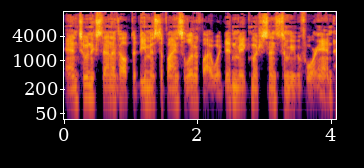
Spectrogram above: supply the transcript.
and to an extent have helped to demystify and solidify what didn't make much sense to me beforehand.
